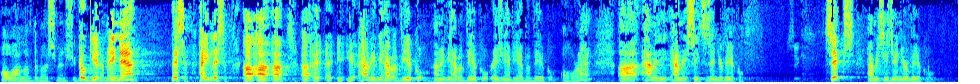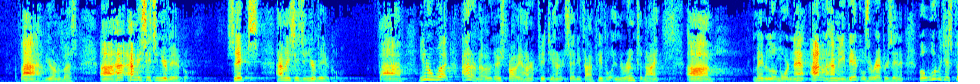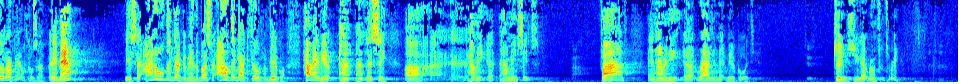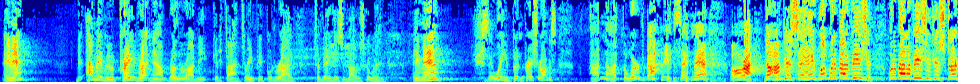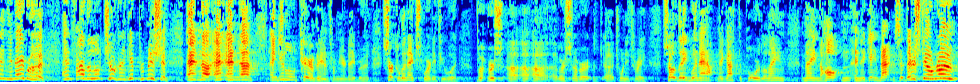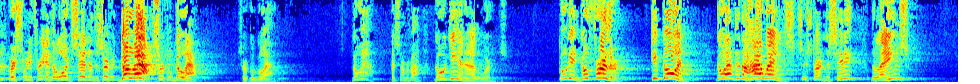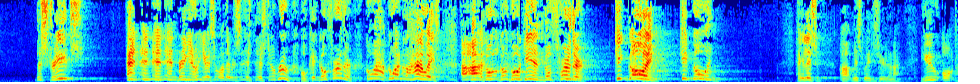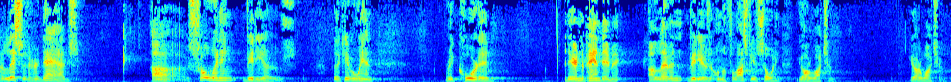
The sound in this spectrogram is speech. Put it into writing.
Oh, I love the bus ministry. Go get him. Amen. Listen, hey, listen. Uh, uh, uh, uh, uh you, how many of you have a vehicle? How many of you have a vehicle? Raise your hand if you have a vehicle. All right. Uh, how many how many seats is in your vehicle? Six. Six. How many seats in your vehicle? Five. You're on the bus. How, how, many seats in your vehicle? Six. How many seats in your vehicle? Five. You know what? I don't know. There's probably 150, 175 people in the room tonight. Um, maybe a little more than that. I don't know how many vehicles are represented, but what we just fill our vehicles up. Amen? You say, I don't think I could be in the bus. I don't think I could fill up a vehicle. How many of you, let's see, uh, how many, uh, how many seats? Five. And how many uh, ride in that vehicle with you? Two. Two. So you got room for three. Amen? How many of you would pray right now, Brother Rodney could find three people to ride to Vacation Bible School with him? Amen? You say, well, you putting pressure on us? I'm not. The Word of God is. Amen. All right. No, I'm just saying, hey, what, what about a vision? What about a vision? Just start in your neighborhood and find the little children, get permission and, uh, and, uh, and get a little caravan from your neighborhood. Circle the next word if you would. Verse, uh, uh, uh verse number uh, 23. So they went out and they got the poor, the lame, the halt, and, and they came back and said, there's still room. Verse 23. And the Lord said unto the servant, go out. Circle, go out. Circle, go out. Go out. That's number five. Go again, in other words. Go again. Go further. Keep going. Go out to the highways. So start in the city, the lanes, the streets, and, and, and, and bring it. You say, well, there's, there's still room. Okay, go further. Go out. Go out to the highways. Uh, uh, go, go, go again. Go further. Keep going. Keep going. Hey, listen. Uh, Miss Wendy's here tonight. You ought to listen to her dad's uh, soul winning videos the Kid Win recorded during the pandemic 11 videos on the philosophy of soul winning. You ought to watch them. You ought to watch them.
